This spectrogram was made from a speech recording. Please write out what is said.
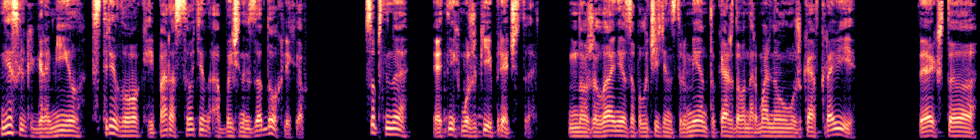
Несколько громил, стрелок и пара сотен обычных задохликов. Собственно, от них мужики и прячутся. Но желание заполучить инструмент у каждого нормального мужика в крови, так что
